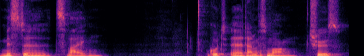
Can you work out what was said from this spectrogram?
Mistelzweigen. Gut, äh, dann bis morgen. Tschüss.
